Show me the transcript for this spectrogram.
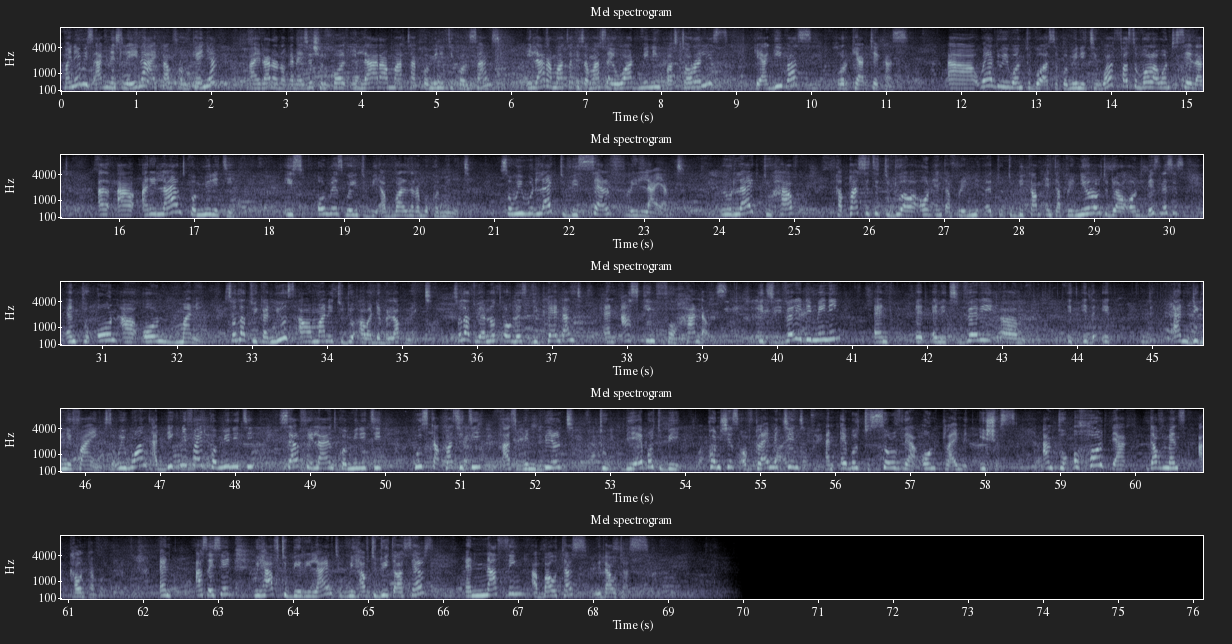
My name is Agnes Leina. I come from Kenya. I run an organization called Il'laramatak Community Concerns. Il'laramatak is a Maasai word meaning pastoralists, caregivers, or caretakers. Uh, where do we want to go as a community? Well, first of all, I want to say that a, a, a reliant community is always going to be a vulnerable community. So we would like to be self-reliant. We would like to have capacity to do our own entrepreneur, uh, to, to become entrepreneurial, to do our own businesses, and to own our own money, so that we can use our money to do our development, so that we are not always dependent and asking for handouts. It's very demeaning, and it, and it's very um, it, it, it undignifying. So we want a dignified community, self-reliant community whose capacity has been built to be able to be conscious of climate change and able to solve their own climate issues and to hold their governments accountable. And as I said, we have to be reliant, we have to do it ourselves, and nothing about us without us.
